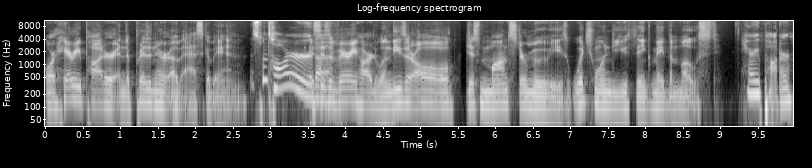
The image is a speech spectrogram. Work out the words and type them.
or Harry Potter and the Prisoner of Azkaban? This one's hard. This is a very hard one. These are all just monster movies. Which one do you think made the most? Harry Potter.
